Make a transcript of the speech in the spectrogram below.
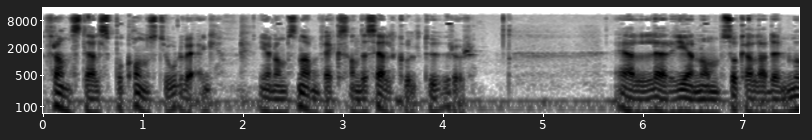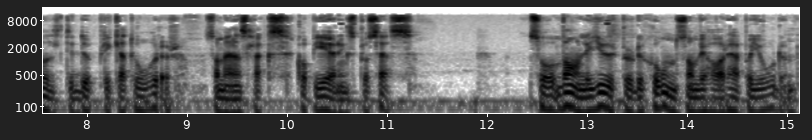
framställs på konstgjord väg genom snabbväxande cellkulturer eller genom så kallade multiduplikatorer som är en slags kopieringsprocess. Så vanlig djurproduktion som vi har här på jorden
